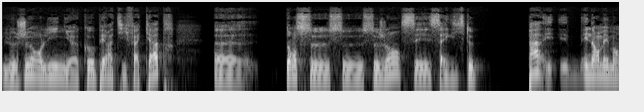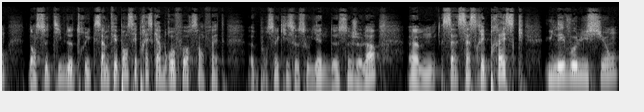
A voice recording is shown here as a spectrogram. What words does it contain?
le jeu en ligne coopératif à 4 dans ce, ce, ce genre, c'est ça existe pas énormément dans ce type de truc. Ça me fait penser presque à Broforce en fait, euh, pour ceux qui se souviennent de ce jeu-là. Euh, ça, ça, serait presque une évolution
